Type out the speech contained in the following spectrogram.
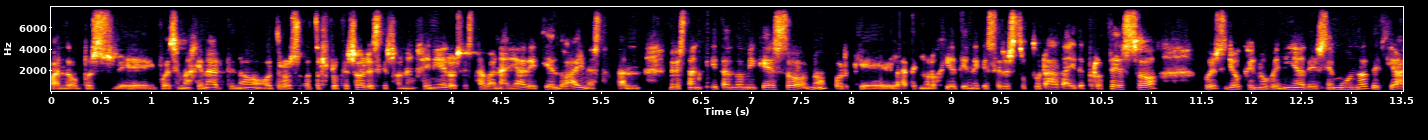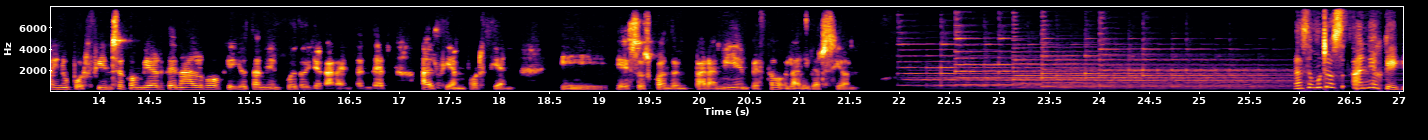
cuando, pues, eh, pues imaginarte, ¿no? Otros, otros profesores que son ingenieros estaban allá diciendo, ay, me están, me están quitando mi queso, ¿no? Porque la tecnología tiene que ser estructurada y de proceso, pues yo que no venía de ese mundo decía, ay, no, por fin se convierte en algo que yo también puedo llegar a entender al 100%. Y eso es cuando para mí empezó la diversión. Hace muchos años que,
